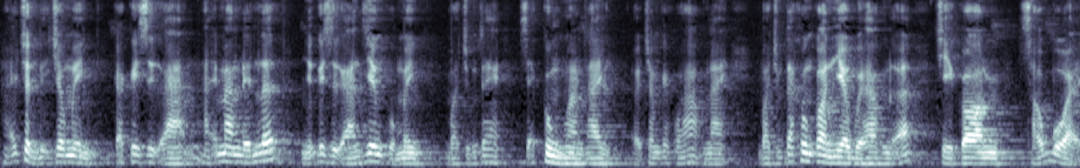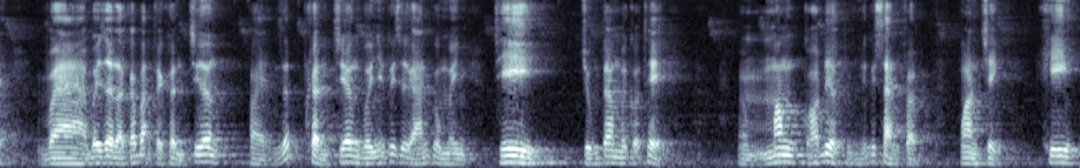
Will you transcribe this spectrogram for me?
hãy chuẩn bị cho mình các cái dự án, hãy mang đến lớp những cái dự án riêng của mình và chúng ta sẽ cùng hoàn thành ở trong cái khóa học này. Và chúng ta không còn nhiều buổi học nữa, chỉ còn 6 buổi. Và bây giờ là các bạn phải khẩn trương, phải rất khẩn trương với những cái dự án của mình thì chúng ta mới có thể ừ, mong có được những cái sản phẩm hoàn chỉnh khi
